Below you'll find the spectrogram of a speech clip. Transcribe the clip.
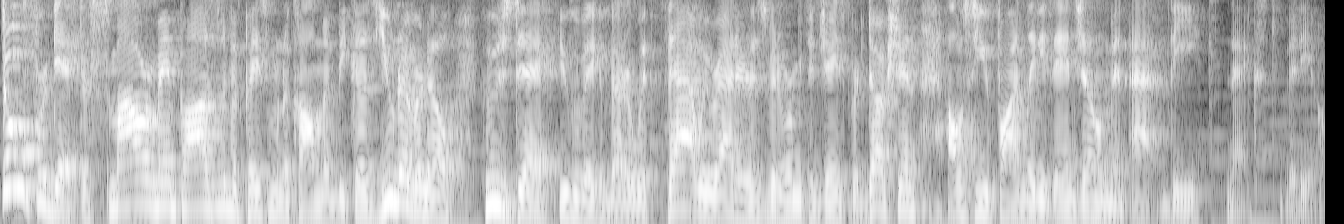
don't forget to smile, remain positive, and paste them in a comment because you never know whose day you can make it better. With that, we are out here. This has been Remington James production. I will see you fine, ladies and gentlemen, at the next video.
